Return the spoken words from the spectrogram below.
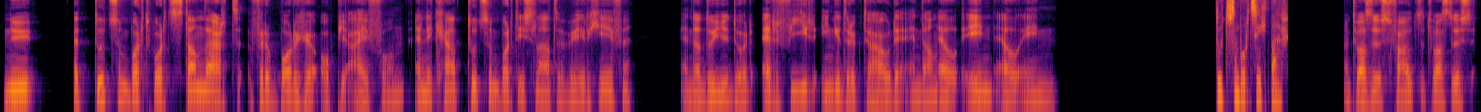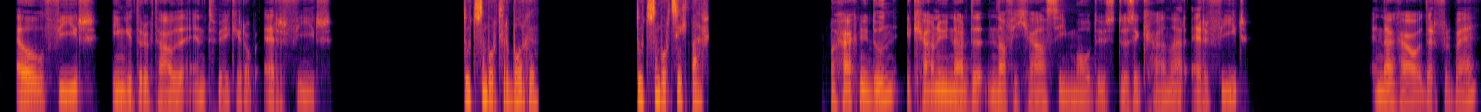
Nu, Het toetsenbord wordt standaard verborgen op je iPhone en ik ga het toetsenbord eens laten weergeven en dat doe je door R4 ingedrukt te houden en dan L1, L1. Toetsenbord zichtbaar. Het was dus fout, het was dus L4 ingedrukt houden en twee keer op R4. Toetsenbord verborgen. Toetsenbord zichtbaar. Wat ga ik nu doen? Ik ga nu naar de navigatiemodus, dus ik ga naar R4 en dan gaan we er voorbij.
